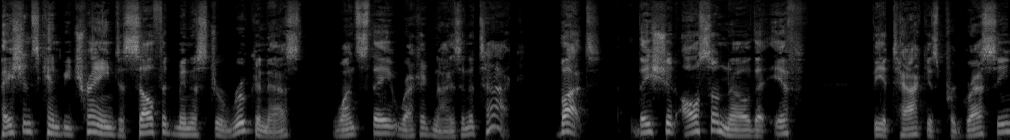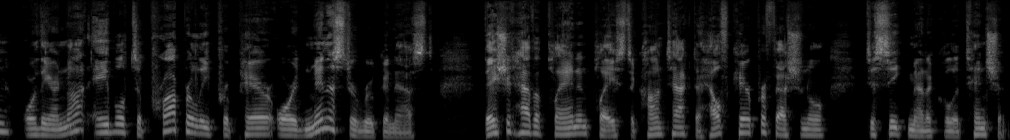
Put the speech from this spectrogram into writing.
Patients can be trained to self administer Ruconest once they recognize an attack. But they should also know that if the attack is progressing or they are not able to properly prepare or administer Ruconest, they should have a plan in place to contact a healthcare professional to seek medical attention.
